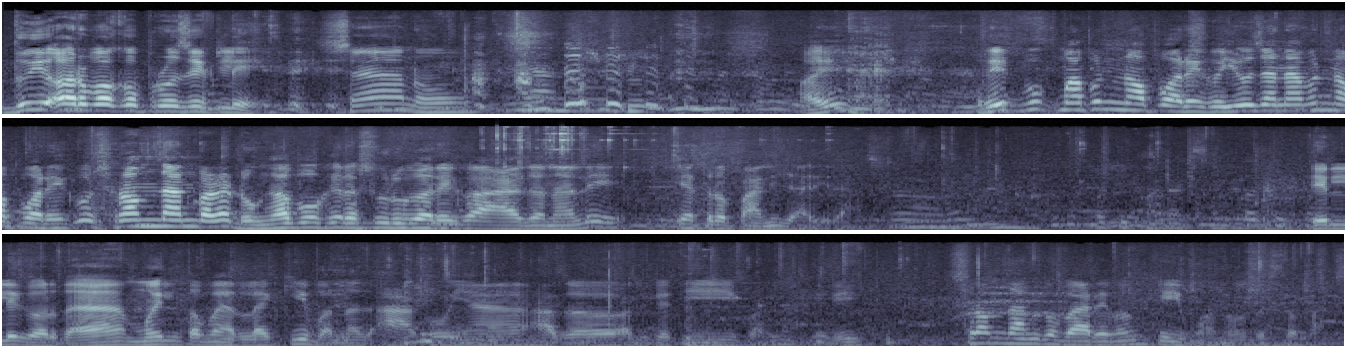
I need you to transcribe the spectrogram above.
दुई अर्बको प्रोजेक्टले। सानो। है? रेडबुकमा पनि नपरेको योजना पनि नपरेको श्रमदानबाट ढुङ्गा बोकेर सुरु गरेको आयोजनाले यत्रो पानी झारिरहेको छ। त्यसले गर्दा मैले तपाईँहरूलाई के भन्न आएको यहाँ आज अलिकति भन्दाखेरि श्रमदानको बारेमा पनि केही भनौँ जस्तो लाग्छ।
